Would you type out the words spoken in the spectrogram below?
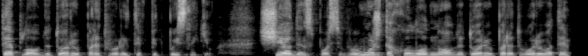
теплу аудиторію перетворити в підписників. Ще один спосіб: ви можете холодну аудиторію перетворювати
